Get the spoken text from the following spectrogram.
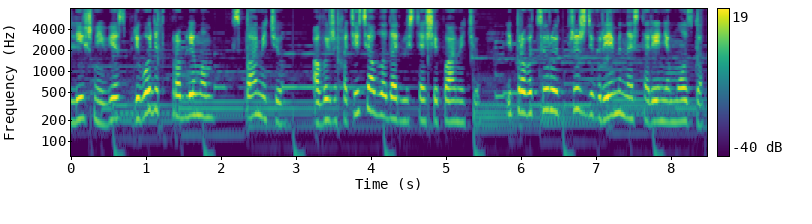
Лишний вес приводит к проблемам с памятью, а вы же хотите обладать блестящей памятью и провоцирует преждевременное старение мозга.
